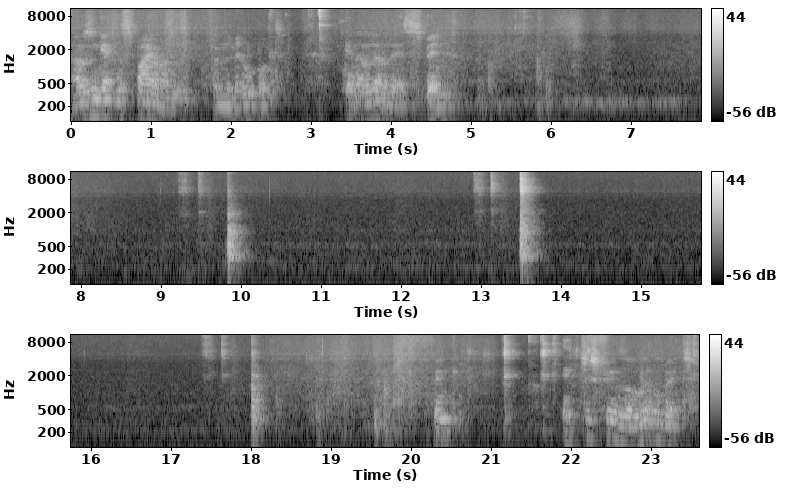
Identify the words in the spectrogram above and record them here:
I wasn't getting the spiral from the middle but getting a little bit of spin think it just feels a little bit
